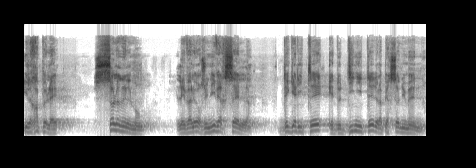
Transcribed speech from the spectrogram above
il rappelait solennellement les valeurs universelles d'égalité et de dignité de la personne humaine.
